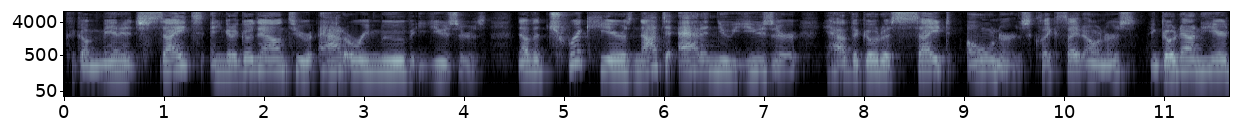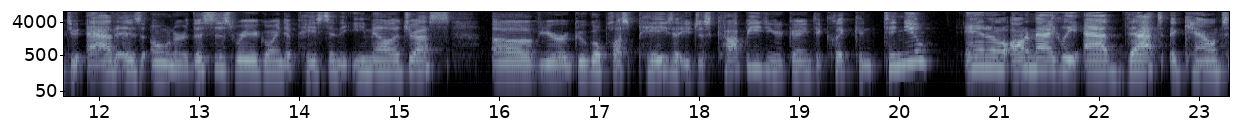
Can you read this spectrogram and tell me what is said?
Click on manage sites and you're going to go down to add or remove users. Now the trick here is not to add a new user. You have to go to site owners. Click site owners and go down here to add as owner. This is where you're going to paste in the email address of your Google Plus page that you just copied. You're going to click continue and it'll automatically add that account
